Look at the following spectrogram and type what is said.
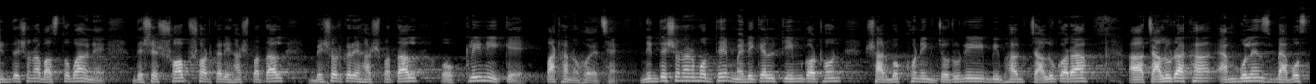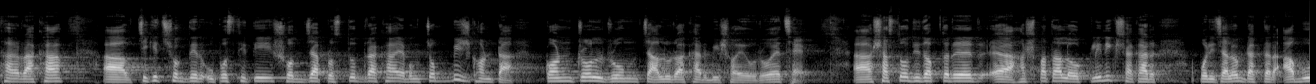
নির্দেশনা বাস্তবায়নে দেশের সব সরকারি হাসপাতাল, বেসরকারি হাসপাতাল ও ক্লিনিকে পাঠানো হয়েছে। নির্দেশনার মধ্যে মেডিকেল টিম গঠন, সার্বক্ষণিক জরুরি বিভাগ চালু করা চালু রাখা, অ্যাম্বুলেন্স ব্যবস্থা রাখা চিকিৎসকদের উপস্থিতি শয্যা প্রস্তুত রাখা এবং চব্বিশ ঘণ্টা কন্ট্রোল রুম চালু রাখার বিষয়েও রয়েছে। স্বাস্থ্য অধিদপ্তরের হাসপাতাল ও ক্লিনিক শাখার পরিচালক ডাক্তার আবু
